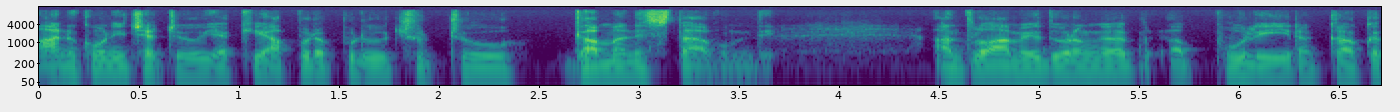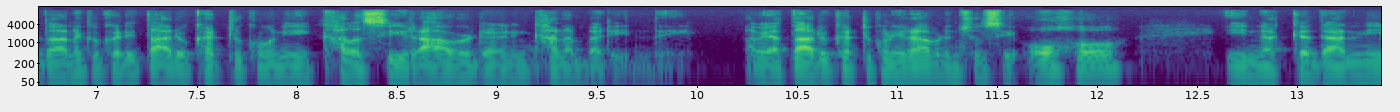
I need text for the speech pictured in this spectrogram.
అనుకోని చెట్టు ఎక్కి అప్పుడప్పుడు చుట్టూ గమనిస్తా ఉంది. అంతలో ఆమె దూరంగా పులి ఒకదానికొకటి తారు కట్టుకొని కలిసి రావడం కనబడింది. అవి ఆ తాడు కట్టుకొని రావడం చూసి, ఓహో! ఈ నక్క దాన్ని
